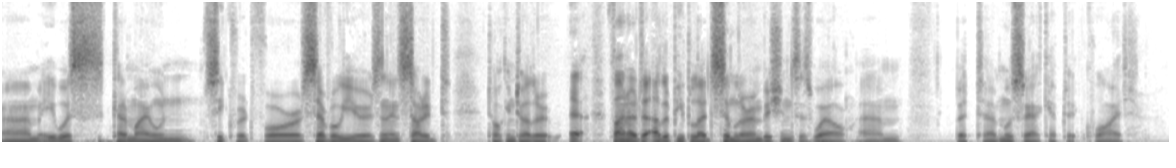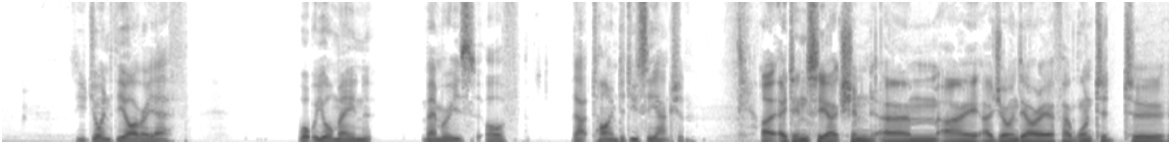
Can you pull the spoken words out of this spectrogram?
um, it was kind of my own secret for several years, and then started talking to other, uh, found out that other people had similar ambitions as well. Um, but uh, mostly I kept it quiet. You joined the RAF. What were your main memories of that time? Did you see action? I, I didn't see action. Um, I, I, joined the RAF. I wanted to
